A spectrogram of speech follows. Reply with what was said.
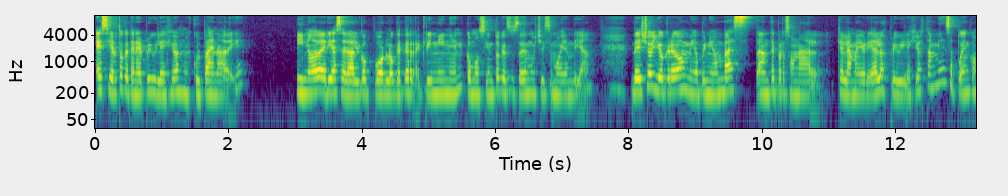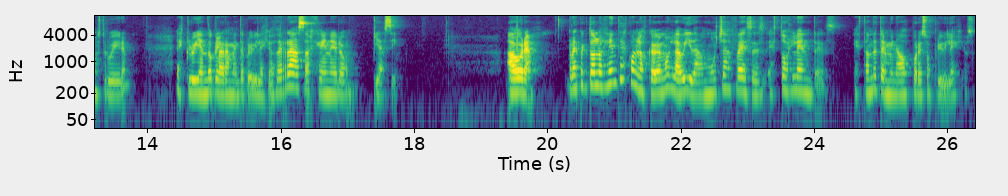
es cierto que tener privilegios no es culpa de nadie y no debería ser algo por lo que te recriminen, como siento que sucede muchísimo hoy en día. De hecho, yo creo, en mi opinión bastante personal, que la mayoría de los privilegios también se pueden construir excluyendo claramente privilegios de raza, género y así. Ahora, respecto a los lentes con los que vemos la vida, muchas veces estos lentes están determinados por esos privilegios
